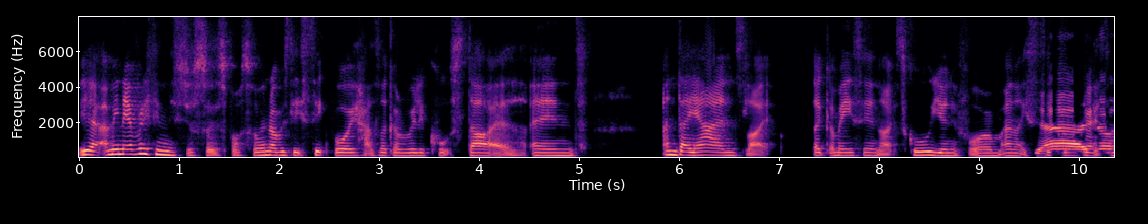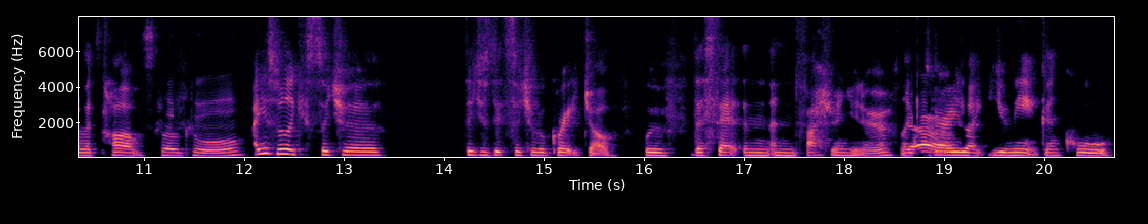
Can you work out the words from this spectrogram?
Yeah, I mean everything is just so spot on. Obviously, Sick Boy has like a really cool style, and and Diane's like like amazing like school uniform and like Yeah, yeah, dress for the club. So cool. I just feel like it's such a they just did such a great job with the set and, and fashion, you know. Like it's Yeah. very like unique and cool.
